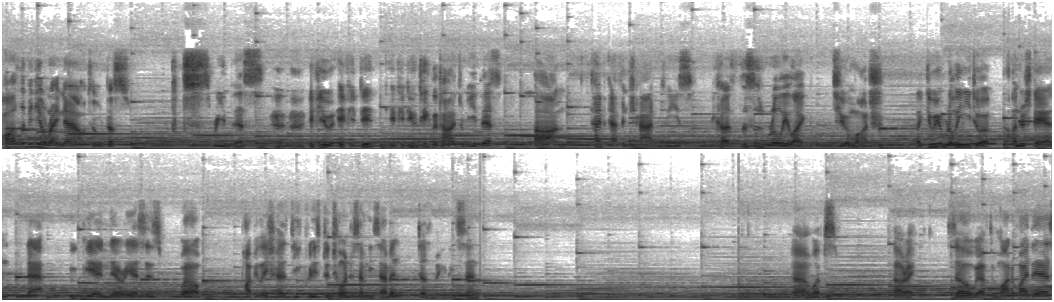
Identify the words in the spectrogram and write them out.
Pause the video right now to just, read this. if you if you did if you do take the time to read this, um, type F in chat please because this is really like too much. Like, do we really need to understand that Lupia Nereus's well population has decreased to 277? Doesn't make any sense. Uh, whoops. So we have to modify this,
